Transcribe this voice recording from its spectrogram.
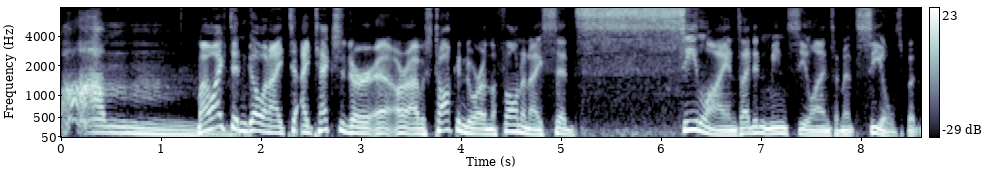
um, my wife didn't go, and I, t- I texted her, uh, or I was talking to her on the phone, and I said sea lions. I didn't mean sea lions; I meant seals. But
